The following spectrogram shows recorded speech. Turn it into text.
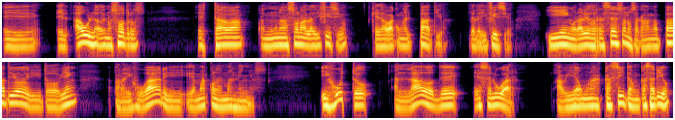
eh, el aula de nosotros estaba en una zona del edificio que daba con el patio del edificio. Y en horarios de receso nos sacaban al patio y todo bien para ir a jugar y, y demás con los demás niños. Y justo al lado de ese lugar había una casita, un caserío,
